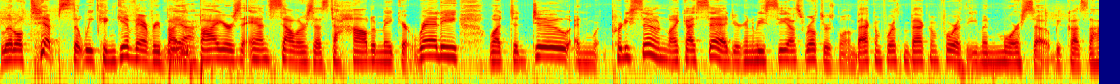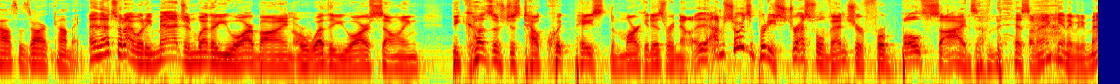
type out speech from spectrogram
little tips that we can give everybody, Yeah. buyers and sellers, as to how to make it ready, what to do, and pretty soon, like I said, you're going to be see us realtors going back and forth and back and forth, even more so because the houses are coming. And that's what I would imagine, whether you are buying or whether you are selling, because of just how quick paced the market is right now. I'm sure it's a pretty stressful venture for both sides of this. I mean, I can't even imagine.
